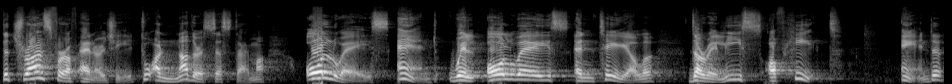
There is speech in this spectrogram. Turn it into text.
the transfer of energy to another system always and will always entail the release of heat. And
